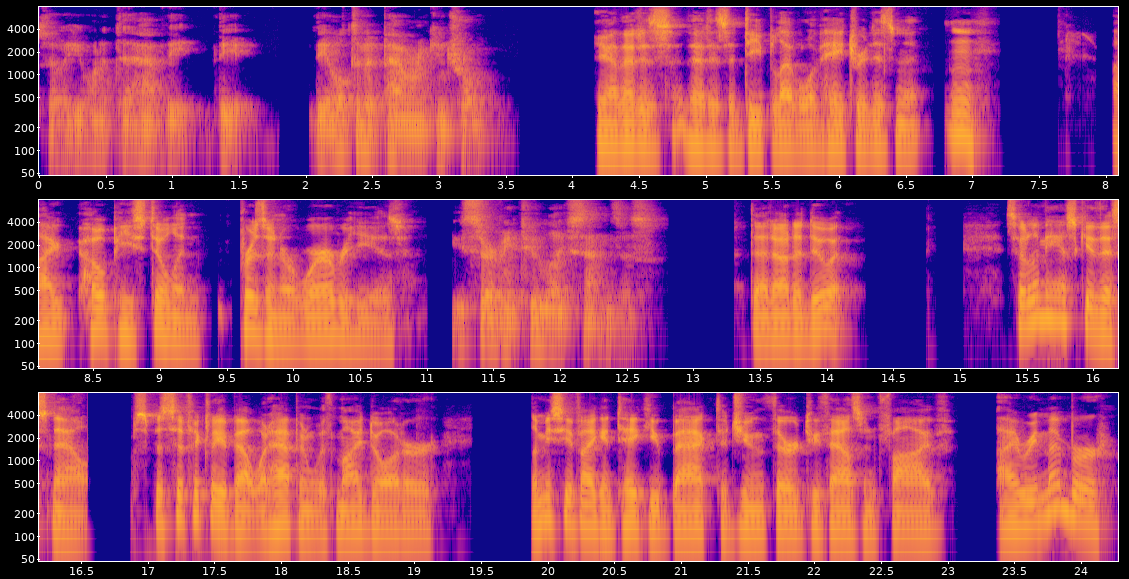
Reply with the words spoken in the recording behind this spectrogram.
So he wanted to have the the the ultimate power and control. Yeah, that is that is a deep level of hatred, isn't it? Mm. I hope he's still in prison or wherever he is. He's serving two life sentences. That ought to do it. So let me ask you this now, specifically about what happened with my daughter. Let me see if I can take you back to June 3rd, 2005. I remember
